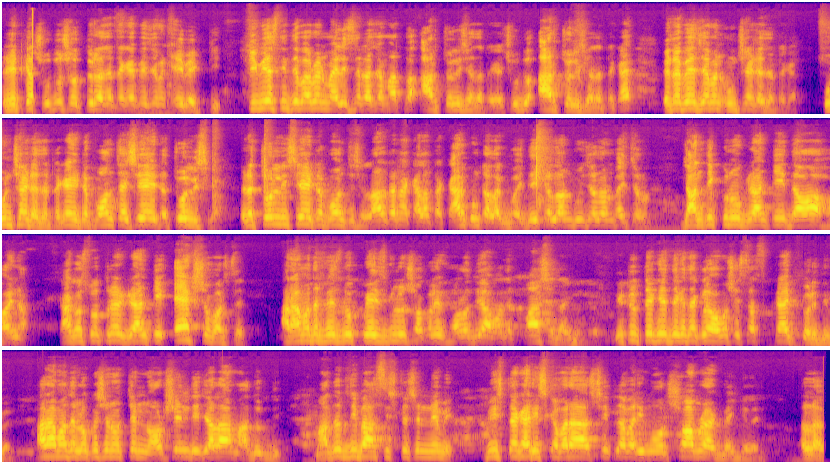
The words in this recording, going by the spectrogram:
রেড কালার শুধু সত্তর হাজার টাকায় পেয়ে যাবেন এই ব্যক্তি টিভিএস নিতে পারবেন মাইলেজের রাজা মাত্র আটচল্লিশ হাজার টাকায়, শুধু আটচল্লিশ হাজার টাকায়। এটা পেয়ে যাবেন উনষাট হাজার টাকা উনষাট হাজার টাকা এটা পঞ্চাশে, এটা চল্লিশে। এটা চল্লিশে, এটা পঞ্চাশে। লালটা না, কালারটা কার কোনটা লাগবে ভাই? দেখে লন, বুঝে লন ভাই, চলুন। যান্ত্রিক কোনো গ্যারান্টি দেওয়া হয় না। কাগজপত্রের গ্যারান্টি একশো পার্সেন্ট আর আমাদের ফেসবুক পেজগুলো সকলে ফলো দিয়ে আমাদের পাশে থাকবে। ইউটিউব থেকে দেখে থাকলে অবশ্যই সাবস্ক্রাইব করে দিবেন। আর আমাদের লোকেশন হচ্ছে নরসিংদী জেলা, মাধবদী। মাধবদী বাস স্টেশন নেমে বিশ টাকা রিক্সা ভাড়া শীতলাবাড়ি মোড় সব রাট ব্যাগ গেলেন আল্লাহ।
